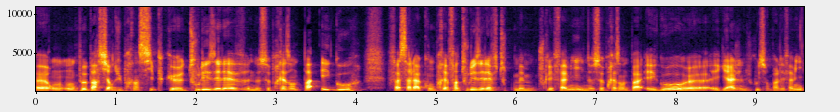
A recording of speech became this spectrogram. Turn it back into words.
euh, on, on peut partir du principe que tous les élèves ne se présentent pas égaux face à la compré enfin tous les élèves, toutes, même toutes les familles, ne se présentent pas égaux, euh, égales, du coup si on parle des familles,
